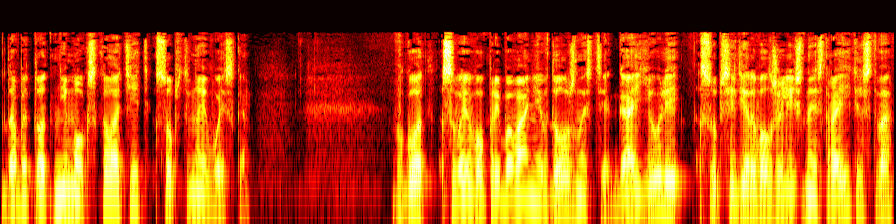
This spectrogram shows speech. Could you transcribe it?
дабы тот не мог сколотить собственное войско. В год своего пребывания в должности Гай Юлий субсидировал жилищное строительство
